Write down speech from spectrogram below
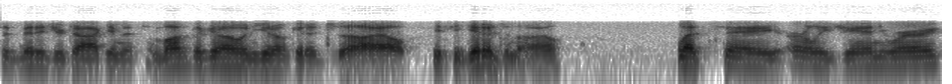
submitted your documents a month ago and you don't get a denial, if you get a denial, let's say early January,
